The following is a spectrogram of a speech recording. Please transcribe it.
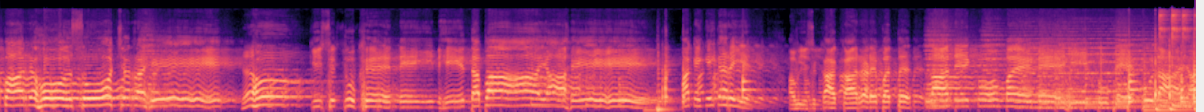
बार हो सोच रहे हो। किस दुख ने इन्हें दबाया है? माँ कह कही कह रही है अब इसका कारण बतलाने को मैंने ही तुम्हें बुलाया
